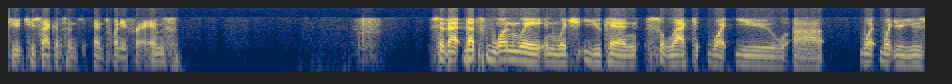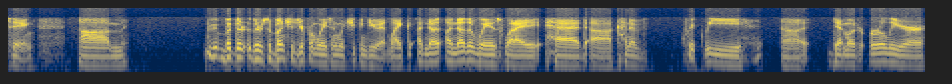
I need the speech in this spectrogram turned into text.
two, two seconds and, and 20 frames. So that, that's one way in which you can select what, you, uh, what, what you're using. Um, but there, there's a bunch of different ways in which you can do it. Like an another way is what I had uh, kind of quickly uh, demoed earlier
